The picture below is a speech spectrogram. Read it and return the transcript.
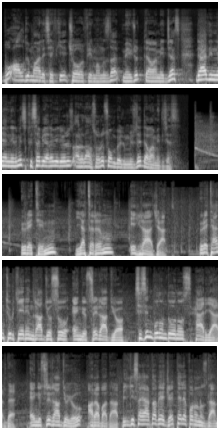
Bu algı maalesef ki çoğu firmamızda mevcut. Devam edeceğiz. Değerli dinleyenlerimiz kısa bir ara veriyoruz. Aradan sonra son bölümümüzde devam edeceğiz. Üretim, yatırım, ihracat. Üreten Türkiye'nin radyosu Endüstri Radyo sizin bulunduğunuz her yerde. Endüstri Radyo'yu arabada, bilgisayarda ve cep telefonunuzdan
